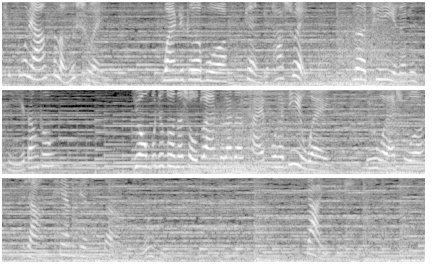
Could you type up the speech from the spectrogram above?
吃粗粮喝冷水，弯着胳膊枕着它睡，乐趣也在这其当中。用不正当的手段得来的财富和地位，对于我来说就像天边的浮云。下一句是：“子。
